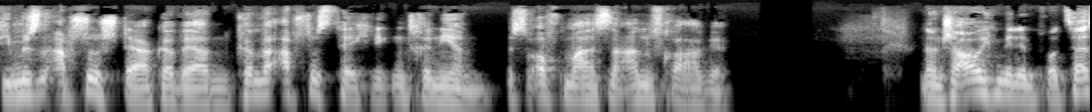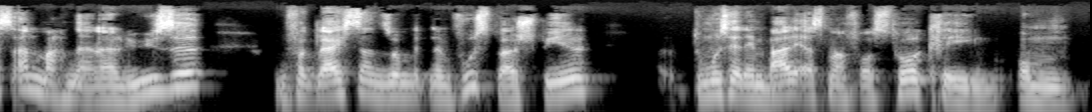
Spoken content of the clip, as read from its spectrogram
Die müssen abschlussstärker werden. Können wir Abschlusstechniken trainieren? Ist oftmals eine Anfrage. Und dann schaue ich mir den Prozess an, mache eine Analyse und vergleiche es dann so mit einem Fußballspiel. Du musst ja den Ball erstmal vors Tor kriegen, um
